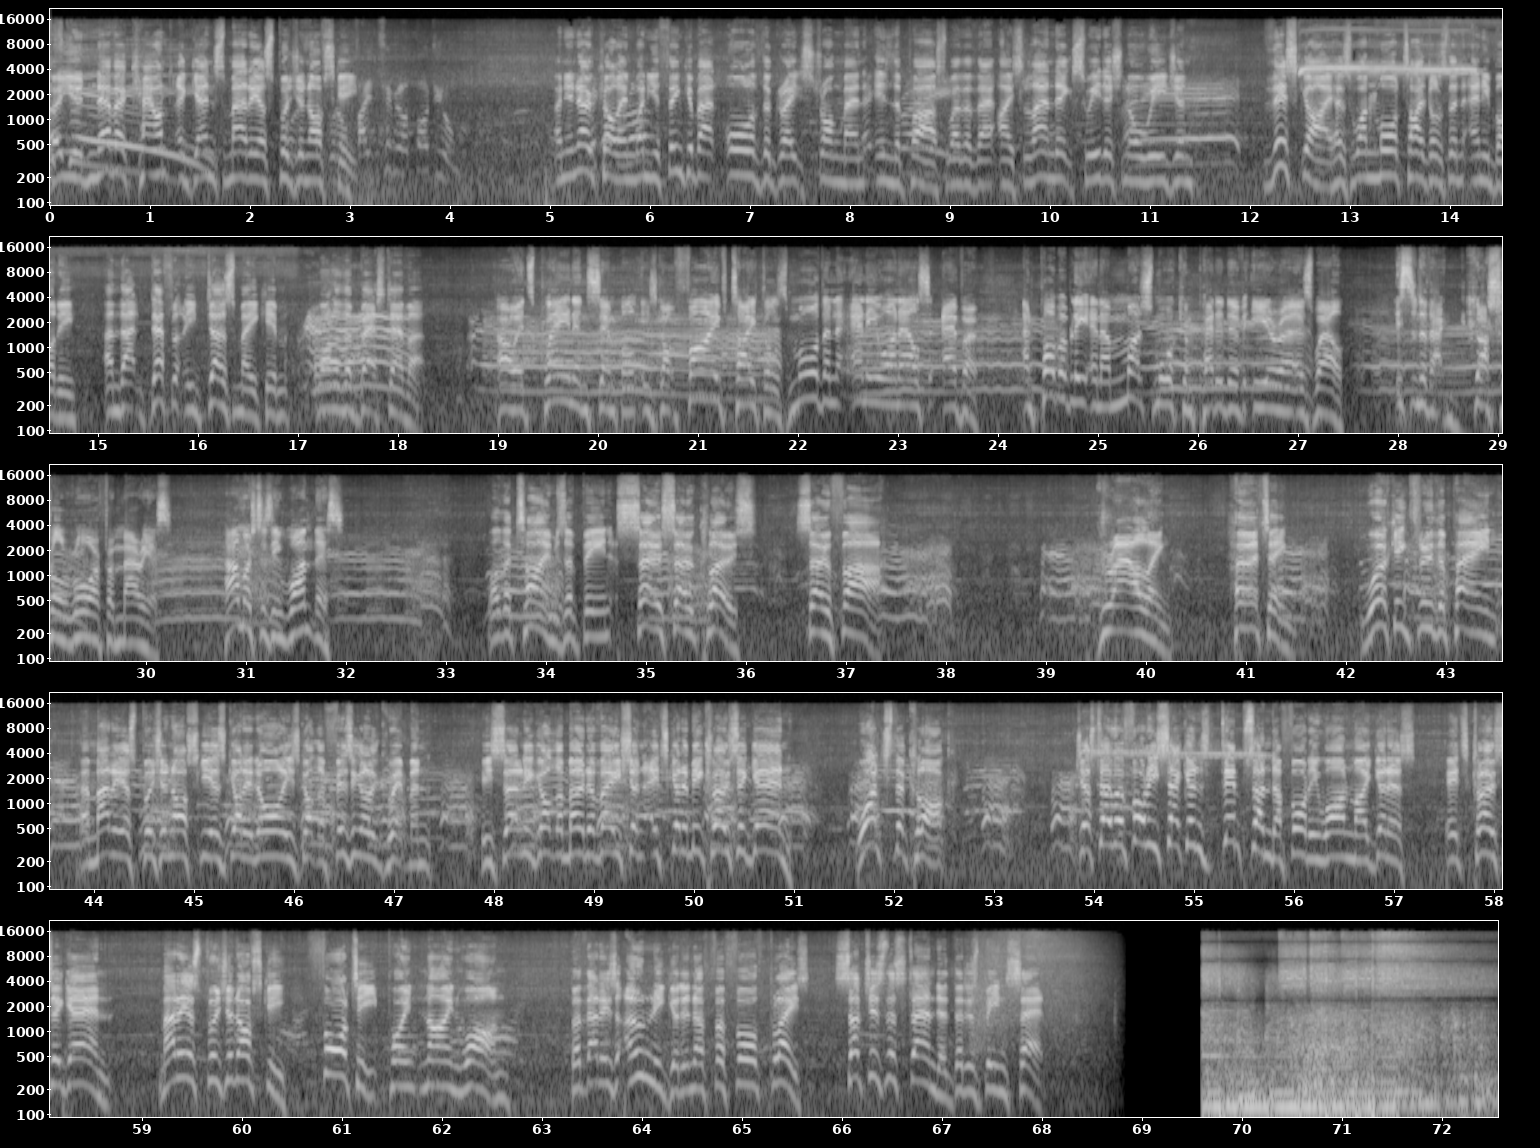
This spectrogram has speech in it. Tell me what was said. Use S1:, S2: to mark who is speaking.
S1: but you'd never count against Mariusz Pudzianowski. And you know, Colin, when you think about all of the great strongmen in the past, whether they're Icelandic, Swedish, Norwegian, this guy has won more titles than anybody, and that definitely does make him one of the best ever.
S2: Oh, it's plain and simple. He's got five titles, more than anyone else ever, and probably in a much more competitive era as well. Listen to that guttural roar from Mariusz. How much does he want this?
S1: Well, the times have been so, so close so far. Growling, hurting, working through the pain. And Mariusz Pudzianowski has got it all. He's got the physical equipment. He's certainly got the motivation. It's going to be close again. Watch the clock. Just over 40 seconds. Dips under 41. My goodness. It's close again. Mariusz Pudzianowski, 40.91. But that is only good enough for fourth place. Such is the standard that has been set.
